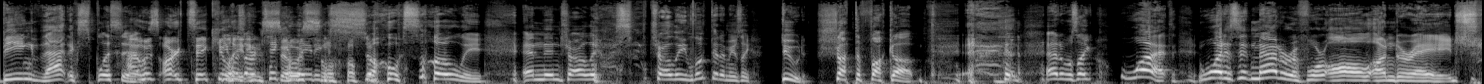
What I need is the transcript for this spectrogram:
being that explicit. I was he was articulating, articulating so slow. so slowly, and then Charlie was Charlie looked at him. He was like, "Dude, shut the fuck up." And it was like, "What? What does it matter if we're all underage?"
